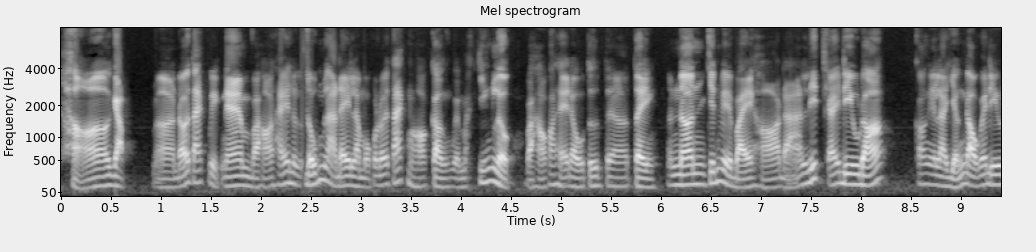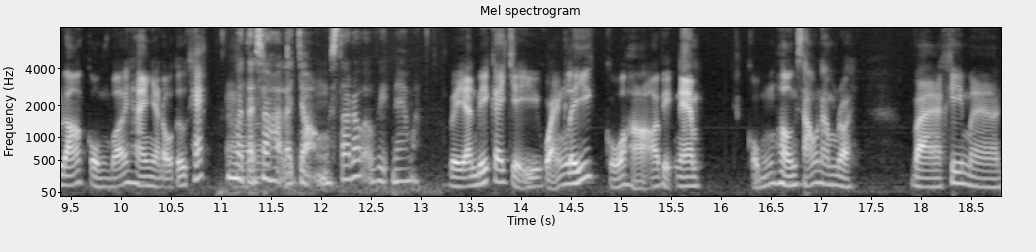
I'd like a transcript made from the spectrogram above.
họ gặp uh, đối tác Việt Nam và họ thấy được đúng là đây là một cái đối tác mà họ cần về mặt chiến lược và họ có thể đầu tư tiền nên chính vì vậy họ đã lead cái deal đó có nghĩa là dẫn đầu cái deal đó cùng với hai nhà đầu tư khác nhưng mà tại sao họ lại chọn startup ở Việt Nam à? vì anh biết cái chị quản lý của họ ở Việt Nam cũng hơn 6 năm rồi. Và khi mà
